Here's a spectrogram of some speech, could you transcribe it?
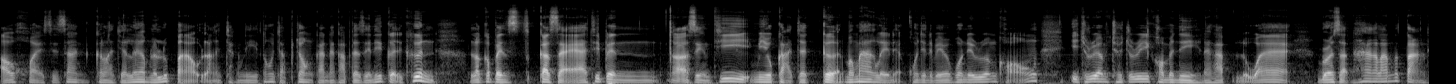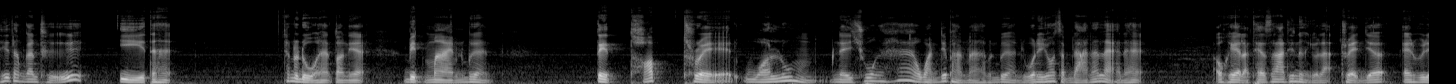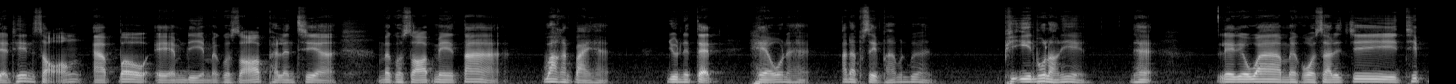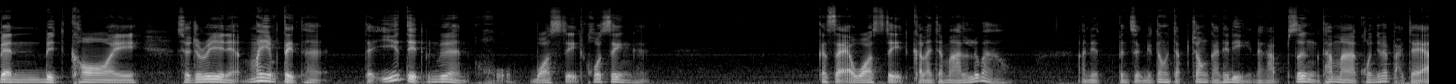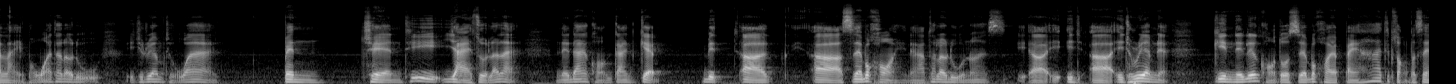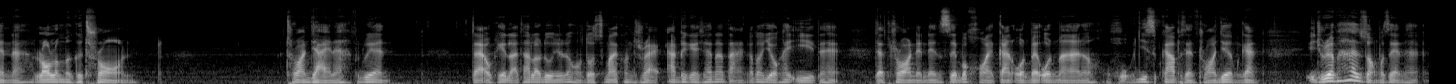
เอาควายซีซั่นกำลังจะเริ่มแล้วหรือเปล่าหลังจากนี้ต้องจับจ้องกันนะครับ แต่สิ่งที่เกิดขึ้น แล้วก็เป็นกระแสที่เป็นสิ่งที่มีโอกาสจะเกิดมาก ๆ เลยเนี่ยควรจะเป็นในเรื่องของ Ethereum Treasury Company นะครับ หรือว่าบริษัทห้างร้านต่าง ๆ ที่ทำการถือ e นะฮะ ถ้าเราดูฮะตอนนี้บิตไมล์เพื่อนๆติดท็อปเทรดวอลลุ่มในช่วง 5 วันที่ผ่านมาเพื่อนๆหรือว่าในช่วงสัปดาห์นั่นแหละนะฮะ โอเคละเทสลาที่ 1 อยู่ละเทรดเยอะ Nvidia ที่ 2 Apple AMD Microsoft Palantir Microsoft Meta ว่ากันไปฮะ United Health นะฮะ อันดับ 10 ครับเพื่อนๆ PE พวกเรานี่เองนะฮะ เรียกได้ว่า MicroStrategy ที่เป็น Bitcoin Surgery เนี่ย ไม่ยังติดฮะ แต่อีติดเพื่อนๆ โอ้โห Wall Street โคตรซิ่งฮะ กระแส Wall Street กำลังจะมาแล้วหรือเปล่า อันนี้เป็นสิ่งที่ต้องจับจ้องกันให้ดีนะครับ ซึ่งถ้ามาคนจะไม่แปลกใจอะไร เพราะว่าถ้าเราดูอีเทเรียมถือว่าเป็นเชนที่ใหญ่สุดแล้วแหละ ในด้านของการเก็บบิตอ่าอ่า stable coin นะครับ ถ้าเราดูเนาะอ่าอีอ่าอีเทเรียมเนี่ย กินในเรื่องของตัว stable coin ไป 52%นะรองลงมาคือ Tron Tron ใหญ่นะเพื่อนๆ แต่โอเคแหละถ้าเราดูในเรื่องของตัว smart contract แอปพลิเคชันต่างๆ ก็ต้องยกให้ e นะฮะ แต่ Tron เนี่ยเน้น stable coin การโอนไปโอนมาเนาะ โอ้โห 29% Tron เยอะเหมือนกัน Ethereum 52%ฮะ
